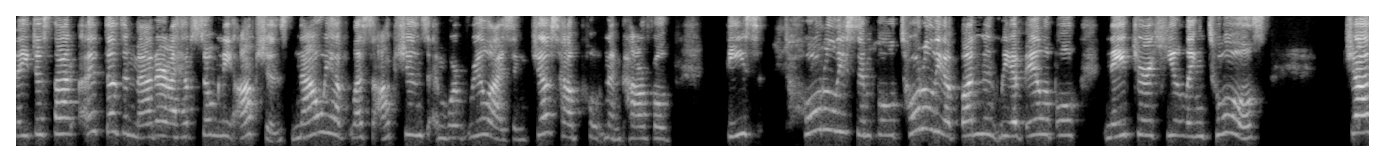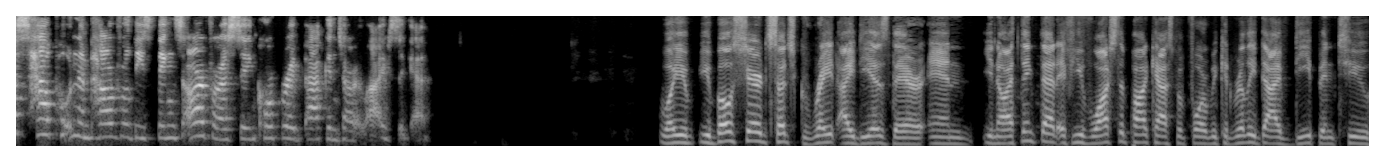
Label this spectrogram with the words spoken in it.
they just thought it doesn't matter i have so many options now we have less options and we're realizing just how potent and powerful these totally simple, totally abundantly available nature healing tools, just how potent and powerful these things are for us to incorporate back into our lives again. Well, you you both shared such great ideas there, and you know I think that if you've watched the podcast before, we could really dive deep into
